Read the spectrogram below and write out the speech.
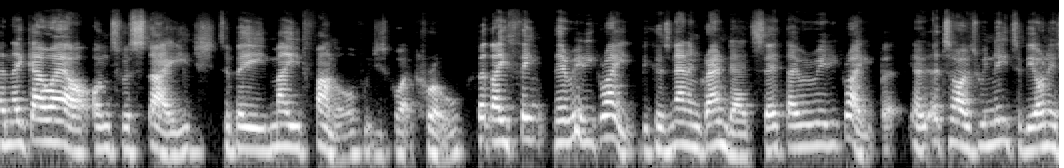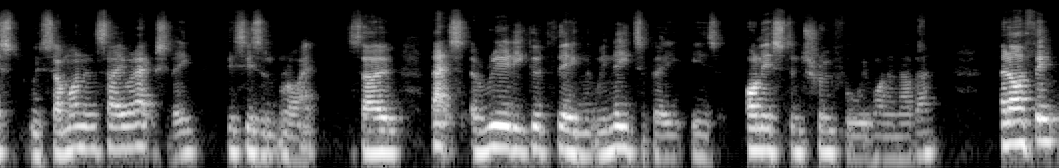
and they go out onto a stage to be made fun of, which is quite cruel. But they think they're really great because Nan and Granddad said they were really great. But you know, at times we need to be honest with someone and say, well, actually, this isn't right. So that's a really good thing that we need to be is honest and truthful with one another. And I think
